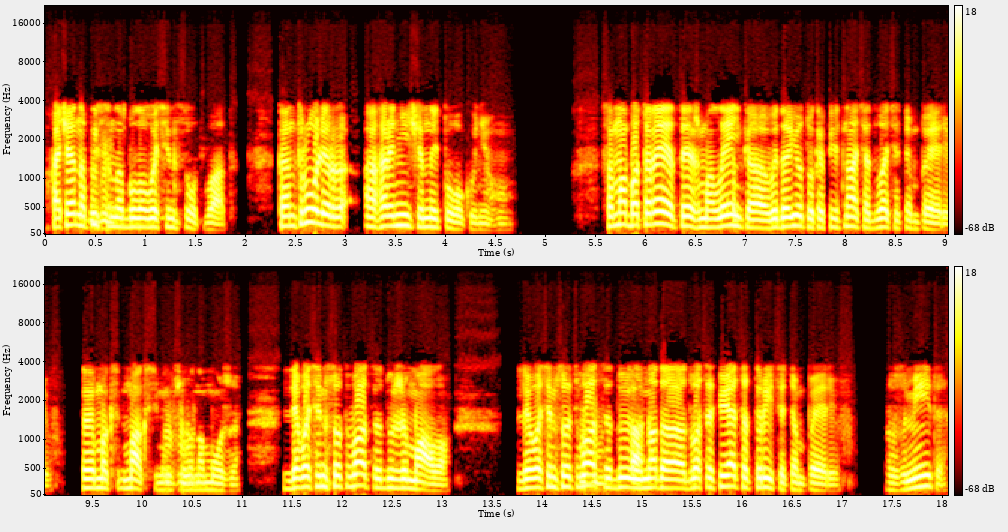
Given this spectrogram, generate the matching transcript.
Хотя написано було 800 ватт. Контролер ограничений ток у нього. Сама батарея теж маленька, видає тільки 15-20 амперів. Це макс- максимум, що вона може. Для 800 Вт це дуже мало. Для 800 Вт це треба 25-30 амперів. Розумієте?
